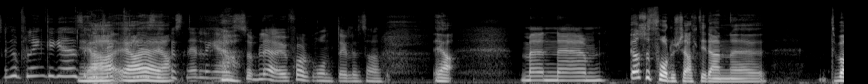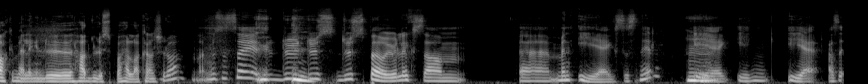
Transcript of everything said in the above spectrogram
Se hvor flink jeg er, se hvor Ja, ja, ja, ja. snill jeg er, så blir jo folk rundt deg litt sånn Ja. Men eh, ja, så får du ikke alltid den eh, tilbakemeldingen du hadde lyst på heller, kanskje, da? Nei, men så sier du, du, du, du spør jo liksom eh, Men er jeg så snill? Mm. Er, jeg, er, altså,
